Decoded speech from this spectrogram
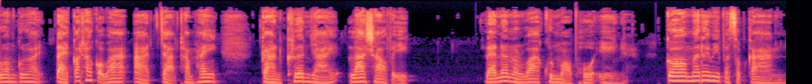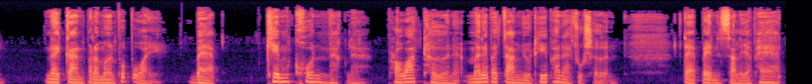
ร่วมกันด้วย แต่ก็เท่ากับว่าอาจจะทำให้การเคลื่อนย้ายล่าช้าไปอีก และแน่นอนว่าคุณหมอโพเองเนี่ย ก็ไม่ได้มีประสบการณ์ในการประเมินผู้ป่วยแบบเข้มข้นหนักนะ เพราะว่าเธอเนี่ยไม่ได้ประจำอยู่ที่แผนกฉุกเฉิน แต่เป็นศัลยแพทย์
